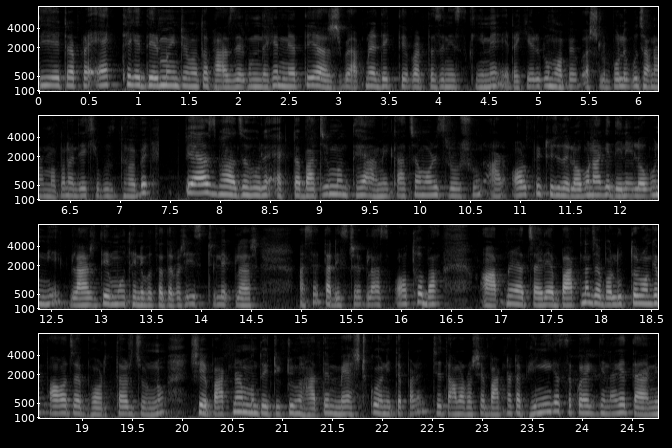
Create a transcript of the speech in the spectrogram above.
দিয়ে এটা প্রায় এক থেকে দেড় মিনিটের মতো ফার্স্ট এরকম দেখে নেতে আসবে। আপনারা দেখতে পারতেছেন স্কিনে এটা কীরকম হবে আসলে বলে বোঝানোর মতো না, দেখে বুঝতে হবে। পেঁয়াজ ভাজা হলে একটা বাটির মধ্যে আমি কাঁচামরিচ, রসুন আর অল্প একটু যদি লবণ, আগে দিয়ে নিই, লবণ নিয়ে গ্লাস দিয়ে মুথে নেব। তাদের পাশে স্টিলের গ্লাস আছে, তার স্টিলের গ্লাস অথবা আপনারা চাইলে বাটনা যা বলে উত্তরবঙ্গে পাওয়া যায় ভর্তার জন্য, সে বাটনার মধ্যে একটু একটু হাতে ম্যাশড করে নিতে পারেন। যেহেতু আমার পাশে বাটনাটা ভেঙে গেছে কয়েকদিন আগে, তাই আমি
